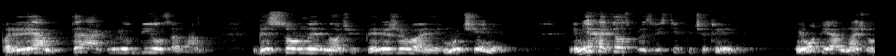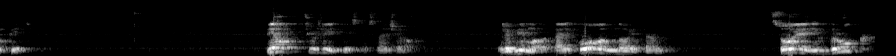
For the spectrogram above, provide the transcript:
Прям так влюбился там. Бессонные ночи, переживания, мучения. И мне хотелось произвести впечатление. И вот я начал петь. Пел чужие песни сначала. Любимого Талькова мной там, Цоя. И вдруг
